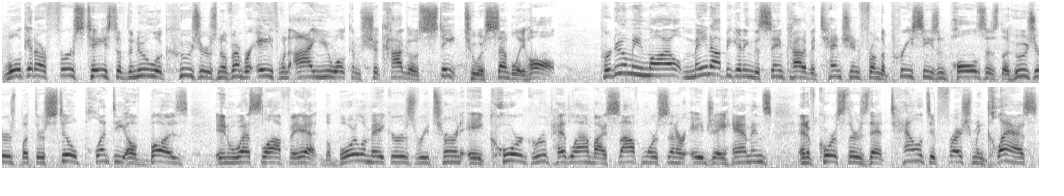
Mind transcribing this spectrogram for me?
We'll get our first taste of the new look Hoosiers November 8th when IU welcomes Chicago State to Assembly Hall. Purdue, meanwhile, may not be getting the same kind of attention from the preseason polls as the Hoosiers, but there's still plenty of buzz in West Lafayette. The Boilermakers return a core group headlined by sophomore center A.J. Hammons. And of course, there's that talented freshman class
